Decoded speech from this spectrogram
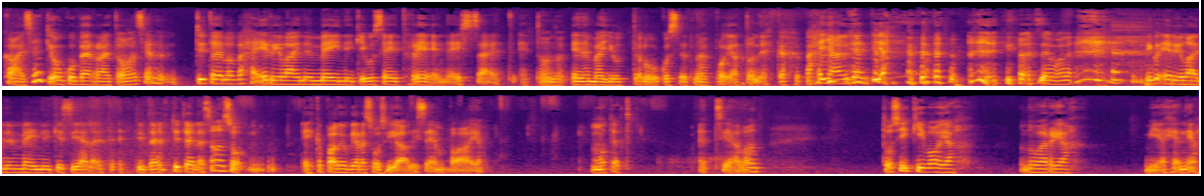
kai se jonkun verran, että on siellä tytöillä on vähän erilainen meininki usein treeneissä, että, että on enemmän juttelua, kun se, että nämä pojat on ehkä vähän jäyhempiä. ja semmoinen niin kuin erilainen meininki siellä, että, että tytöillä, tytöillä se on so, ehkä paljon vielä sosiaalisempaa. Ja, mutta että, että siellä on tosi kivoja nuoria miehen ja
